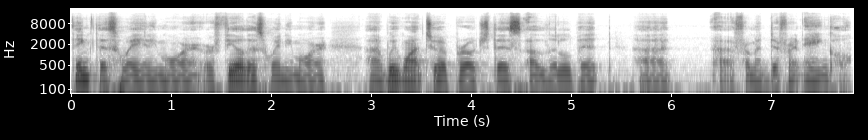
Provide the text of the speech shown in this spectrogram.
think this way anymore or feel this way anymore. Uh, we want to approach this a little bit uh, uh from a different angle.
